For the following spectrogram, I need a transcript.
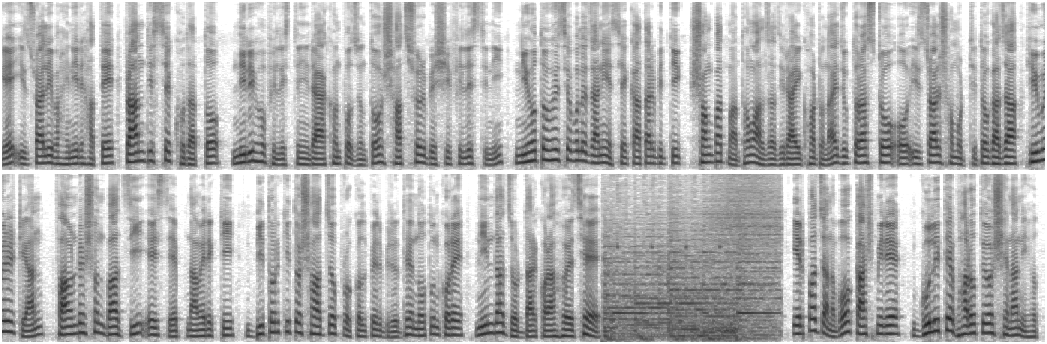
গিয়ে ইসরায়েলি বাহিনীর হাতে প্রাণ দিচ্ছে ক্ষুধার্ত নিরীহ ফিলিস্তিনিরা। এখন পর্যন্ত সাতশোর বেশি ফিলিস্তিনি নিহত হয়েছে বলে জানিয়েছে কাতার ভিত্তিক সংবাদ মাধ্যম আল জাজিরা। এই ঘটনায় যুক্তরাষ্ট্র ও ইসরায়েল সমর্থিত গাজা হিউম্যানিটিয়ান ফাউন্ডেশন বা জিএইচএফ নামের একটি বিতর্কিত সাহায্য প্রকল্পের বিরুদ্ধে নতুন করে নিন্দা জোরদার করা হয়েছে। এরপর জানাব, কাশ্মীরে গুলিতে ভারতীয় সেনা নিহত,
